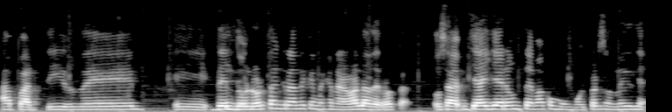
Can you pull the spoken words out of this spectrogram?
a partir de eh, del dolor tan grande que me generaba la derrota. O sea, ya, ya era un tema como muy personal y decía,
